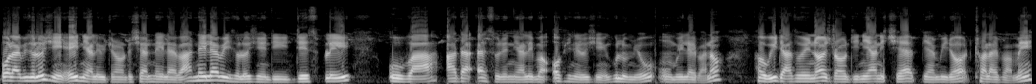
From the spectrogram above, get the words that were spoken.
ပေါ်လာပြီဆိုလို့ရှိရင်အဲ့ဒီနေရာလေးကိုကျွန်တော်တစ်ချက်နှိပ်လိုက်ပါနှိပ်လိုက်ပြီဆိုလို့ရှိရင်ဒီ display over other app ဆိုတဲ့နေရာလေးမှာ option နဲ့လို့ရှိရင်အခုလိုမျိုး on ပေးလိုက်ပါနော်ဟုတ်ပြီဒါဆိုရင်တော့ကျွန်တော်ဒီနေရာနေချက်ပြန်ပြီးတော့ထွက်လိုက်ပါမယ်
